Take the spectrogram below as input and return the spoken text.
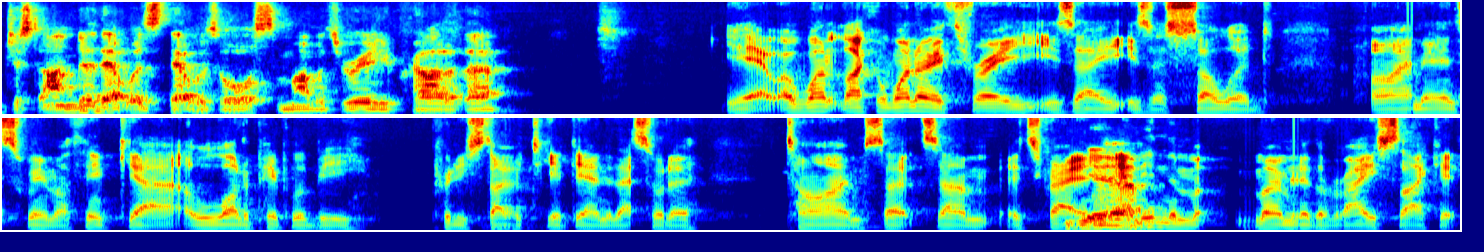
just under. That was that was awesome. I was really proud of that. Yeah, a one like a 103 is a is a solid Ironman swim. I think uh, a lot of people would be pretty stoked to get down to that sort of time. So it's um it's great. And- Yeah. And, in the moment of the race, like it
